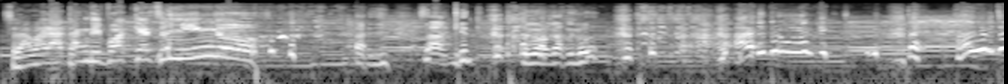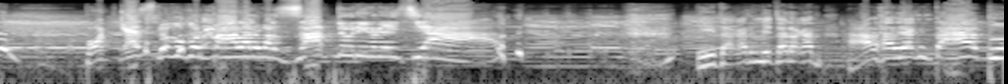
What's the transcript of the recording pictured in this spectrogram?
Selamat datang di podcast seminggu. Sakit tenggorokan gue Ayo dong lagi. Eh, ayo Jan. Podcast penggugur pahala nomor satu di Indonesia Kita akan membicarakan hal-hal yang tabu.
